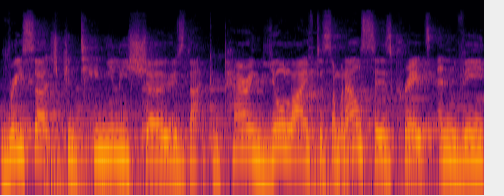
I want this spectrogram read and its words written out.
Research continually shows that comparing your life to someone else's creates envy,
